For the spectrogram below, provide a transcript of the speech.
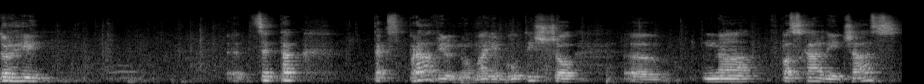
Дорогі, це так, так правильно має бути, що е, на пасхальний час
